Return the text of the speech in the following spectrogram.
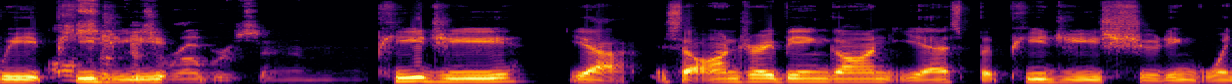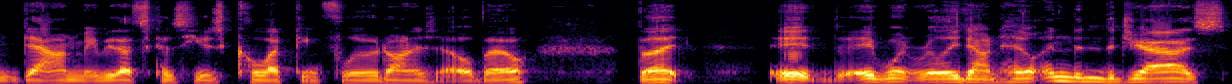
We Also, PG Roberson. PG yeah. So Andre being gone, yes, but PG's shooting went down. Maybe that's because he was collecting fluid on his elbow, but it it went really downhill. And then the Jazz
